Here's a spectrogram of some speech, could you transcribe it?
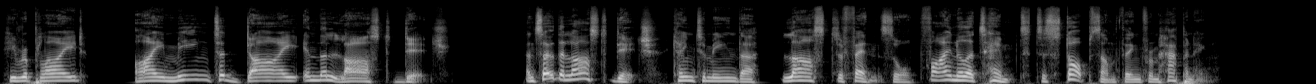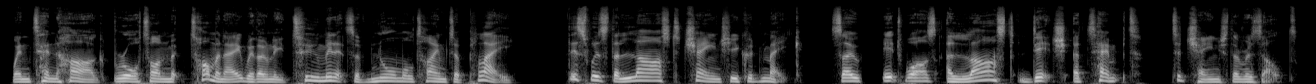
he replied, I mean to die in the last ditch. And so the last ditch came to mean the last defence or final attempt to stop something from happening. When Ten Hag brought on McTominay with only two minutes of normal time to play, this was the last change he could make, so it was a last ditch attempt to change the result.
